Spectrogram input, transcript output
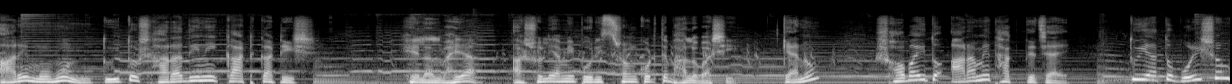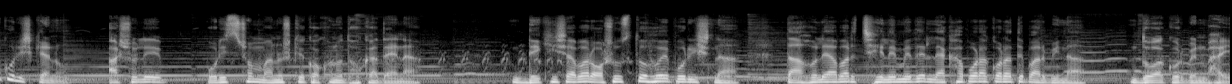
আরে মোহন, তুই তো সারাদিনই কাঠ কাটিস। হেলাল ভাইয়া, আসলে আমি পরিশ্রম করতে ভালোবাসি। কেন? সবাই তো আরামে থাকতে চায়। তুই এত পরিশ্রম করিস কেন? আসলে পরিশ্রম মানুষকে কখনো ধোকা দেয় না। দেখিস আবার অসুস্থ হয়ে পড়িস না তাহলে আবার ছেলে মেয়েদের লেখাপড়া করাতে পারবি না। দোয়া করবেন ভাই।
